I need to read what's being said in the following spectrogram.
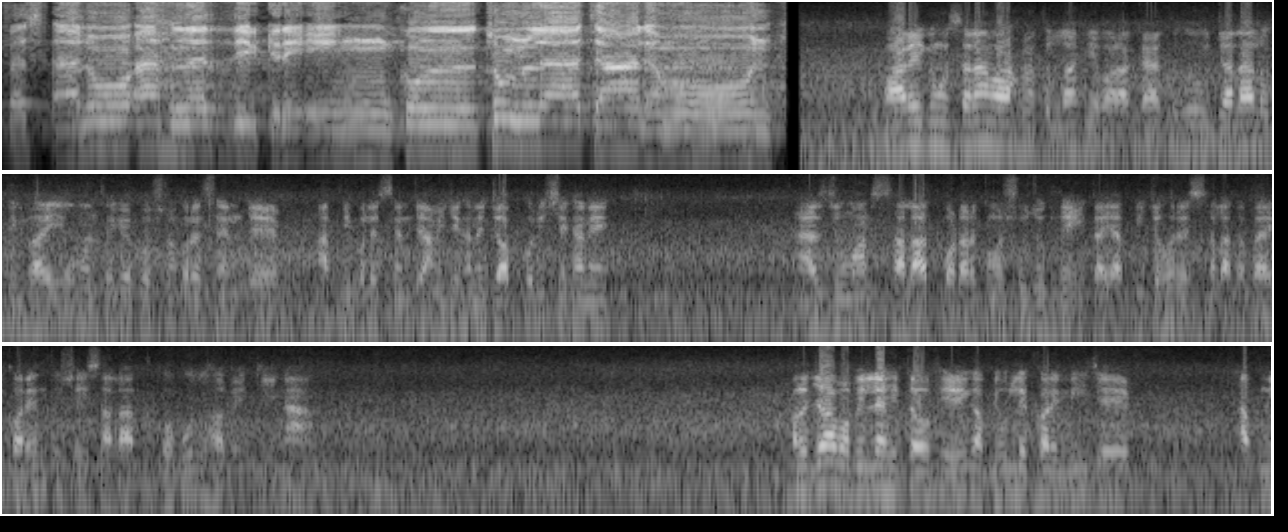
فاسألوا أهل الذكر إن كنتم لا تعلمون ওয়ালাইকুম আসসালাম রহমতুল্লাহ বারাকাতুহ জালাল উদ্দিন ভাই ওমান থেকে প্রশ্ন করেছেন যে আপনি বলেছেন যে আমি যেখানে জব করি সেখানে আহ, জুমার সালাদ পড়ার কোনো সুযোগ নেই তাই আপনি জোহরের সালাত আদায় করেন তো সেই সালাদ কবুল হবে কি না আর জবাব আবিল্লাহি তৌফিক আপনি উল্লেখ করেননি যে আপনি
